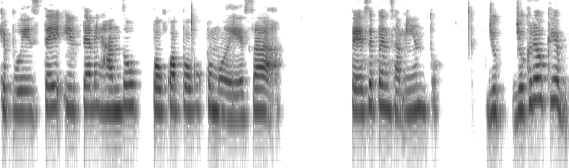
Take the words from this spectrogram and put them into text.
que pudiste irte alejando poco a poco como de, esa, de ese pensamiento? Yo, yo creo que,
